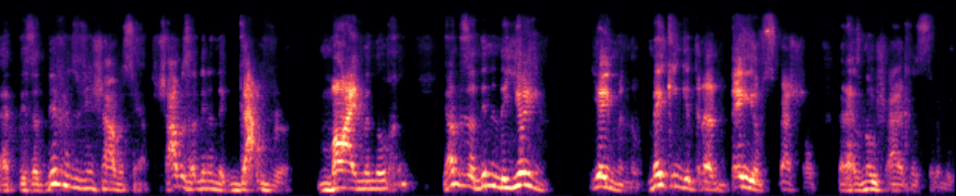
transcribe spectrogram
that there's a difference between Shabbos and Shabbos are in the gavra, my menucha. The others are in the yom, yom making it a day of special that has no shaykhs to the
